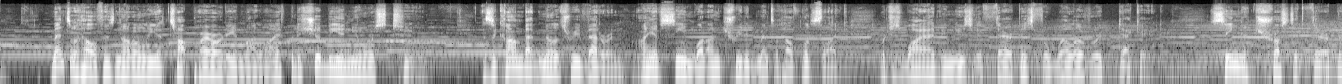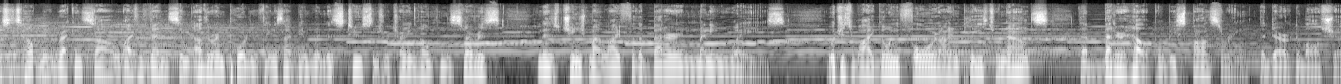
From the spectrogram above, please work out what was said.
Mental health is not only a top priority in my life, but it should be in yours too. As a combat military veteran, I have seen what untreated mental health looks like, which is why I've been using a therapist for well over a decade. Seeing a trusted therapist has helped me reconcile life events and other important things I've been witness to since returning home from the service and has changed my life for the better in many ways. Which is why going forward, I am pleased to announce that BetterHelp will be sponsoring The Derek Duvall Show.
